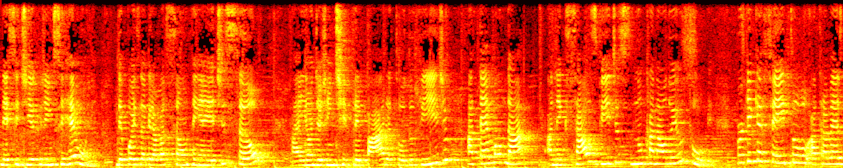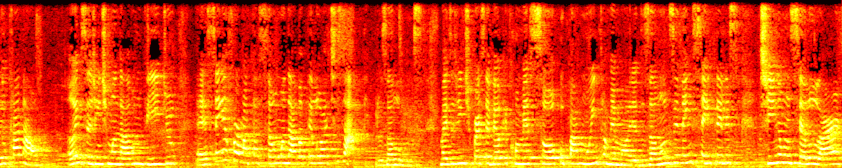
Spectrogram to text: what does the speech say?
nesse dia que a gente se reúne. Depois da gravação tem a edição, aí onde a gente prepara todo o vídeo até mandar anexar os vídeos no canal do YouTube. Por que, que é feito através do canal? Antes a gente mandava um vídeo é, sem a formatação, mandava pelo WhatsApp para os alunos. Mas a gente percebeu que começou a ocupar muito a memória dos alunos e nem sempre eles tinham um celular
